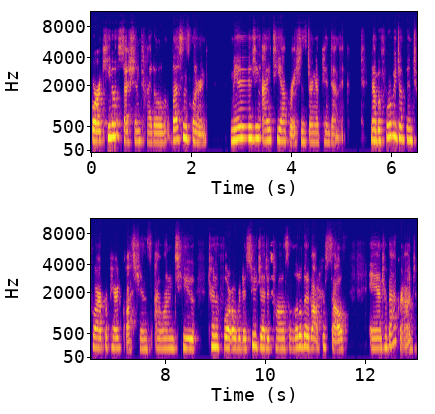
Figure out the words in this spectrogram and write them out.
for our keynote session titled Lessons Learned, Managing IT Operations During a Pandemic. Now, before we jump into our prepared questions, I wanted to turn the floor over to Suja to tell us a little bit about herself and her background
